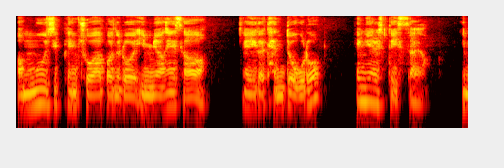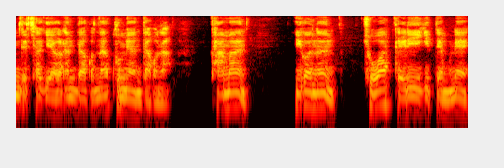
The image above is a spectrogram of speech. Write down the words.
업무집행조합원으로 임명해서 A가 단독으로 행위할 수도 있어요. 임대차 계약을 한다거나 구매한다거나. 다만 이거는 조합 대리이기 때문에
